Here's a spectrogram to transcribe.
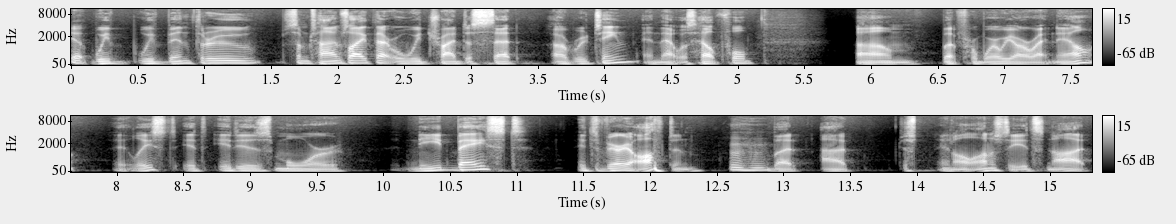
Yep. we've we've been through some times like that where we tried to set a routine, and that was helpful. Um, but from where we are right now, at least it it is more need based. It's very often, Mm-hmm. but I just in all honesty, it's not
